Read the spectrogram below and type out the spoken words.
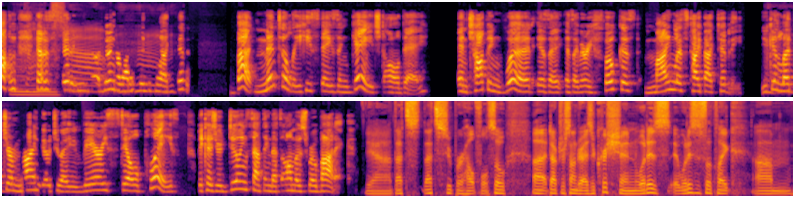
long, mm. kind of sitting, yeah. doing a lot of physical mm-hmm. activity. but mentally he stays engaged all day. And chopping wood is a is a very focused, mindless type activity. You can mm-hmm. let your mind go to a very still place because you're doing something that's almost robotic. Yeah, that's that's super helpful. So, uh, Dr. Saundra, as a Christian, what is what does this look like? Um,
